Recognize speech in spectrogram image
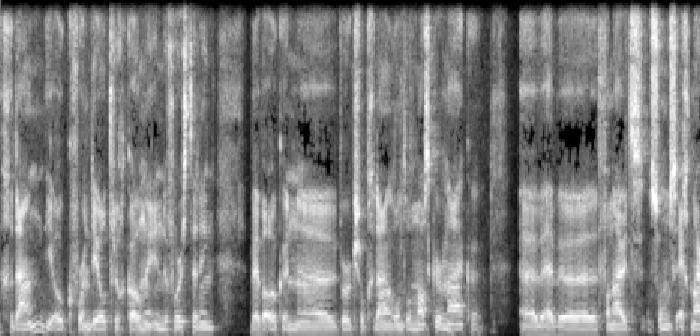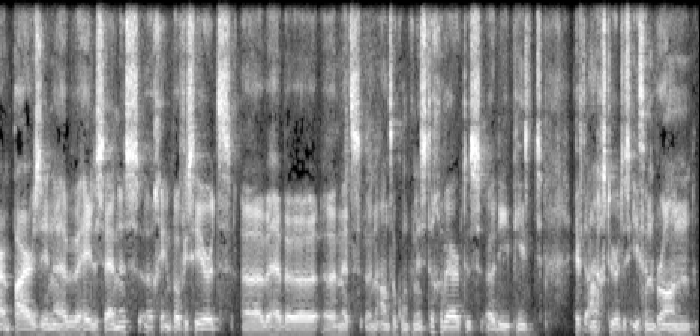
gedaan, die ook voor een deel terugkomen in de voorstelling. We hebben ook een uh, workshop gedaan rondom masker maken. Uh, we hebben vanuit soms echt maar een paar zinnen hebben we hele scènes uh, geïmproviseerd. we hebben met een aantal componisten gewerkt. Dus die Piet heeft aangestuurd. Dus Ethan Braun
